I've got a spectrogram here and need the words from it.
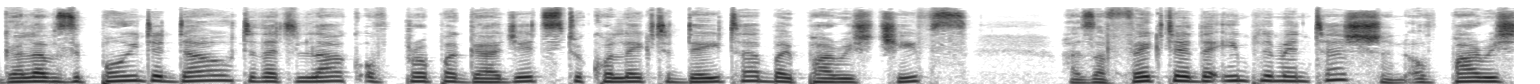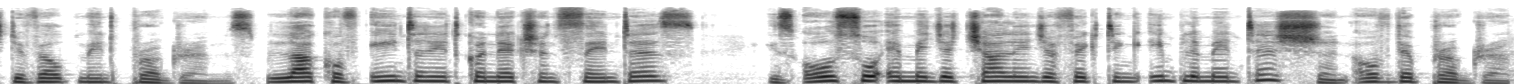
Galabs pointed out that lack of proper gadgets to collect data by parish chiefs has affected the implementation of parish development programs. Lack of internet connection centers is also a major challenge affecting implementation of the program.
